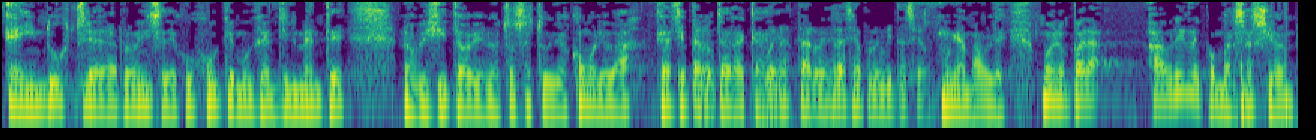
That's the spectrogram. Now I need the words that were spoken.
e Industria de la provincia de Jujuy, que muy gentilmente nos visita hoy en nuestros estudios. ¿Cómo le va? Gracias por estar acá. Buenas tardes, gracias por la invitación. Muy amable. Bueno, para abrir la conversación,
